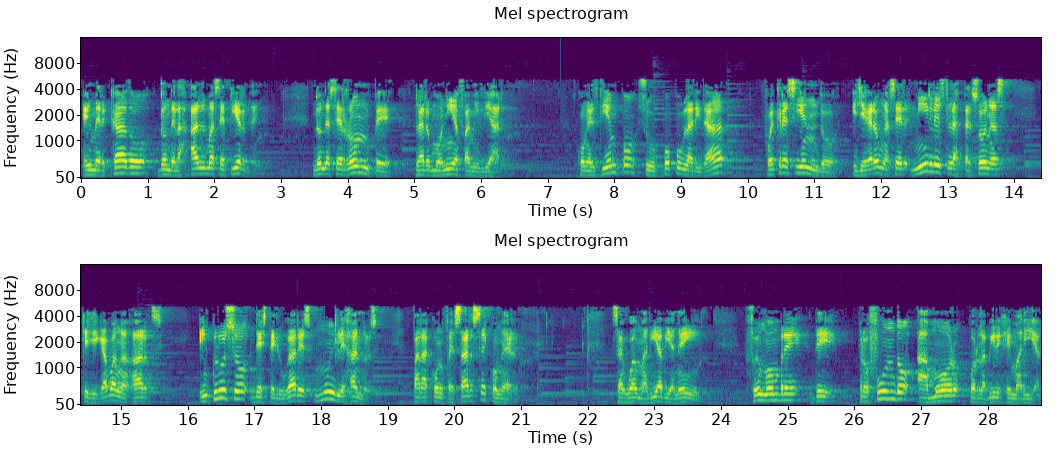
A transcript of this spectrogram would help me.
el mercado donde las almas se pierden, donde se rompe la armonía familiar. Con el tiempo su popularidad fue creciendo y llegaron a ser miles las personas que llegaban a Arts, incluso desde lugares muy lejanos, para confesarse con él. San Juan María Vianney fue un hombre de profundo amor por la Virgen María,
